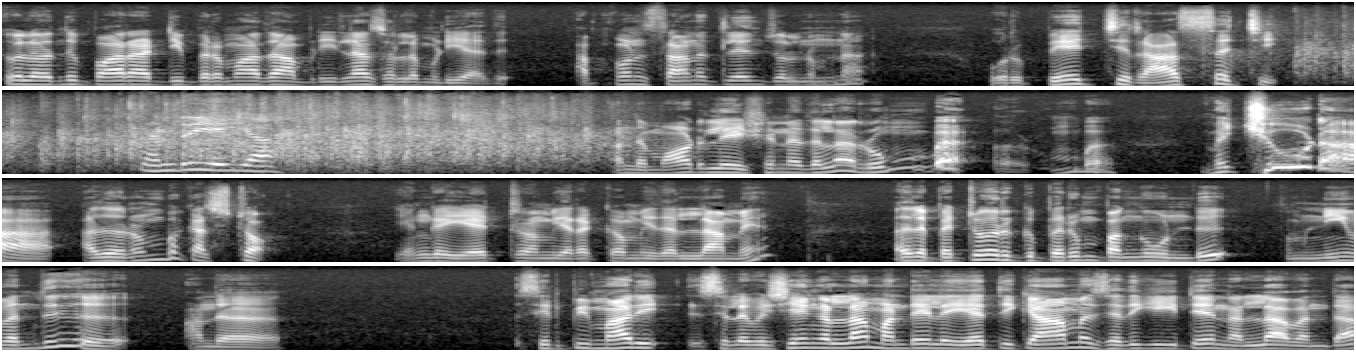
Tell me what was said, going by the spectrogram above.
இவளை வந்து பாராட்டி பிரமாதம் அப்படிலாம் சொல்ல முடியாது. அப்பன் ஸ்தானத்துலேருந்து சொல்லணும்னா ஒரு பேச்சு ராசச்சி. நன்றி ஐயா. அந்த மாடுலேஷன் அதெல்லாம் ரொம்ப ரொம்ப மெச்சூர்டாக அது ரொம்ப கஷ்டம். எங்கே ஏற்றம் இறக்கம் இதெல்லாமே. அதில் பெற்றோருக்கு பெரும் பங்கு உண்டு. நீ வந்து அந்த சிற்பி மாதிரி சில விஷயங்கள்லாம் மண்டையில் ஏற்றிக்காமல் செதுக்கிக்கிட்டே நல்லா வந்தா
